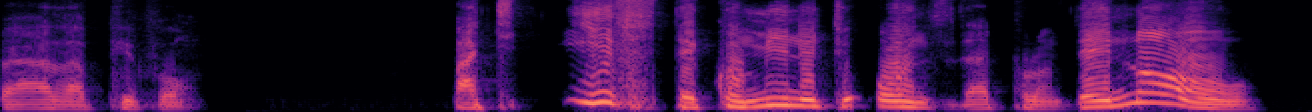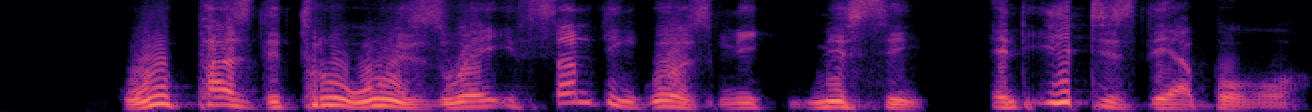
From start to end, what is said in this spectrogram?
by other people. But if the community owns that problem, they know who passed it through who is where, if something goes missing and it is their ball,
